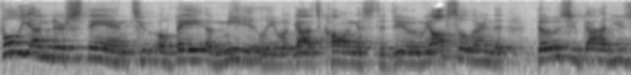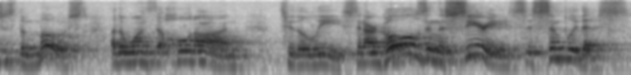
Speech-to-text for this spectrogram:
fully understand to obey immediately what God's calling us to do. And we also learn that those who God uses the most are the ones that hold on to the least. And our goals in this series is simply this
